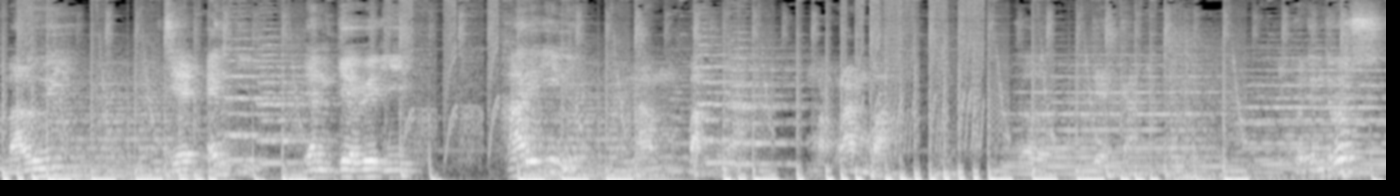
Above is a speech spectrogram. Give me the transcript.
melalui JNI dan GWI hari ini nampaknya merambah ke DKI. Ikutin terus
